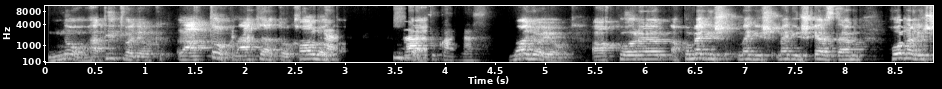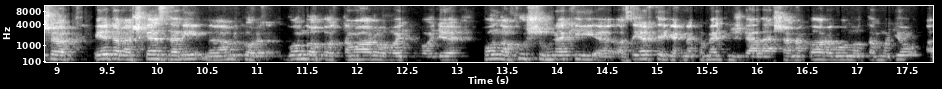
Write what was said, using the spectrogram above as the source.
No, hát itt vagyok. Láttok? Látjátok? Hallok? Látjuk, András. Nagyon jó. Akkor, akkor meg, is, meg, is, meg is kezdem. Honnan is érdemes kezdeni, amikor gondolkodtam arról, hogy, hogy honnan fussunk neki az értékeknek a megvizsgálásának, arra gondoltam, hogy jó a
